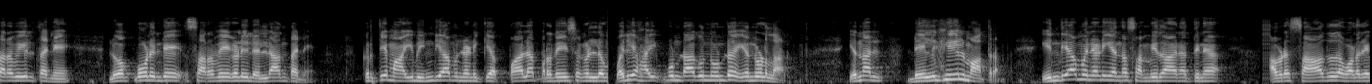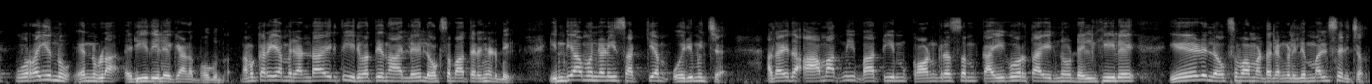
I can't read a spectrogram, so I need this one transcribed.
സർവേയിൽ തന്നെ ലോക്ക് പോളിന്റെ സർവേകളിലെല്ലാം തന്നെ കൃത്യമായും ഇന്ത്യ മുന്നണിക്ക് പല പ്രദേശങ്ങളിലും വലിയ ഹൈപ്പ് ഉണ്ടാകുന്നുണ്ട് എന്നുള്ളതാണ്. എന്നാൽ ഡൽഹിയിൽ മാത്രം ഇന്ത്യ മുന്നണി എന്ന സംവിധാനത്തിന് അവിടെ സാധ്യത വളരെ കുറയുന്നു എന്നുള്ള രീതിയിലേക്കാണ് പോകുന്നത്. നമുക്കറിയാം രണ്ടായിരത്തി ഇരുപത്തിനാലിലെ ലോക്സഭാ തെരഞ്ഞെടുപ്പിൽ ഇന്ത്യ മുന്നണി സഖ്യം ഒരുമിച്ച് അതായത് ആം ആദ്മി പാർട്ടിയും കോൺഗ്രസും കൈകോർത്തായിരുന്നു ഡൽഹിയിലെ ഏഴ് ലോക്സഭാ മണ്ഡലങ്ങളിലും മത്സരിച്ചത്.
